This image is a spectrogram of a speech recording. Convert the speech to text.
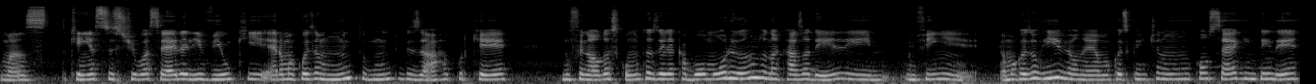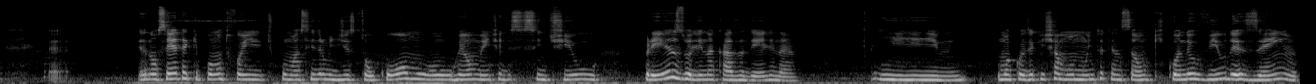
mas quem assistiu a série ali viu que era uma coisa muito, muito bizarra, porque no final das contas ele acabou morando na casa dele, e, enfim, é uma coisa horrível, né? É uma coisa que a gente não consegue entender. É, eu não sei até que ponto foi tipo uma síndrome de Estocolmo ou realmente ele se sentiu preso ali na casa dele, né? E uma coisa que chamou muito atenção que quando eu vi o desenho,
